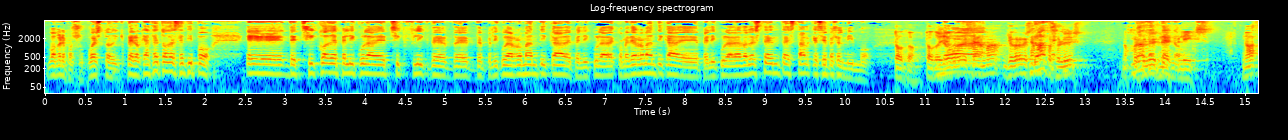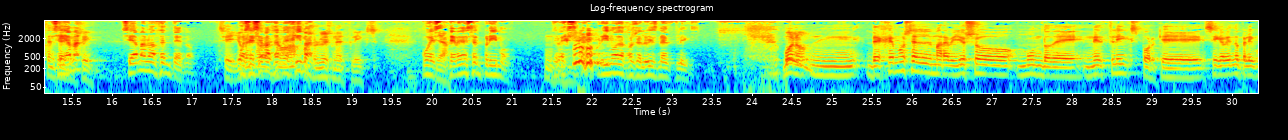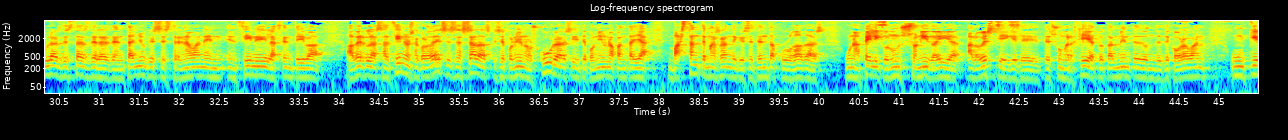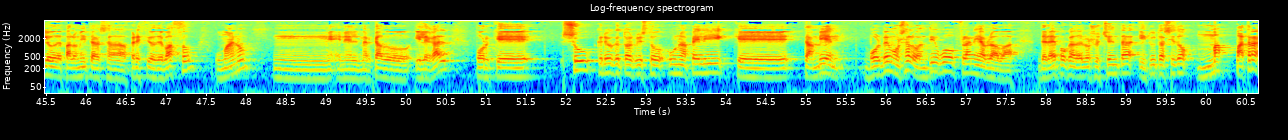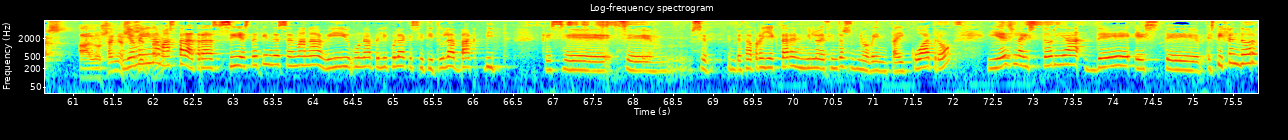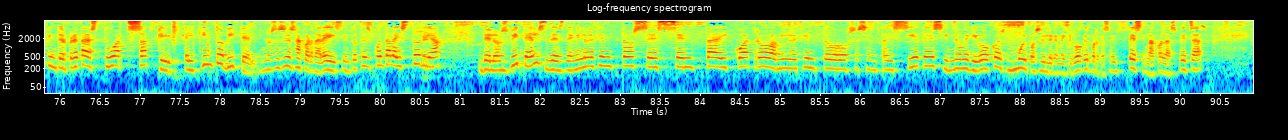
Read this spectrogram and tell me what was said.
hombre, por supuesto. y- pero que hace todo este tipo eh, de chico de película de chick flick, de, de- de película romántica, de película de comedia romántica, de película de adolescentes, tal, que siempre es el mismo. todo, todo. yo, No creo que se llama, yo creo que se no llama hace- José Luis, no, José no Luis. Netflix. No hacen Se llama, sí. se llama No Centeno. Sí, yo pues ese va a hacer de José. Luis Netflix. Pues Ya. debe de ser primo. Debe de ser el primo de José Luis Netflix. Bueno, mm, dejemos el maravilloso mundo de Netflix porque sigue habiendo películas de estas de las de antaño que se estrenaban en, cine y la gente iba a verlas al cine. ¿Os acordáis? Esas salas que se ponían oscuras y te ponían una pantalla bastante más grande que 70 pulgadas, una peli con un sonido ahí a, a lo bestia y que te, te sumergía totalmente, donde te cobraban un kilo de palomitas a precio de bazo humano mm, en el mercado ilegal, porque Su, creo que tú has visto una peli que también volvemos a lo antiguo. Flanny hablaba de la época de los 80 y tú te has ido más para atrás, a los años Yo 60. me he ido ¿no? más para atrás. Sí, este fin de semana vi una película que se titula Backbeat, que se, se, se empezó a proyectar en 1994 y es la historia de este Stephen Dorff interpreta a Stuart Sutcliffe, el quinto Beatle. No sé si os acordaréis. Y entonces cuenta la historia de los Beatles desde 1964 a 1967, si no me equivoco. Es muy posible que me equivoque porque soy pésima con las fechas.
